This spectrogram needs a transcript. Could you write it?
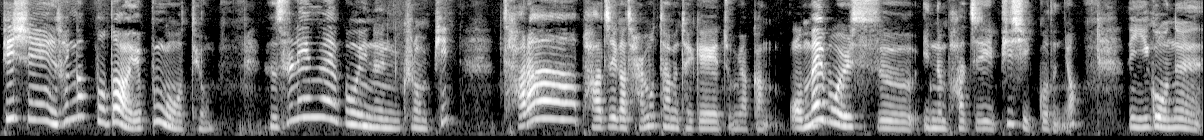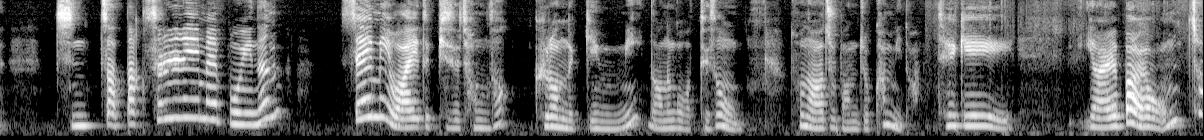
핏이 생각보다 예쁜 것 같아요. 슬림해 보이는 그런 핏? 자라 바지가 잘못하면 되게 좀 약간 엄해 보일 수 있는 바지 핏이 있거든요. 근데 이거는 진짜 딱 슬림해 보이는 세미 와이드 핏의 정석? 그런 느낌이 나는 것 같아서 저는 아주 만족합니다. 되게 얇아요. 엄청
